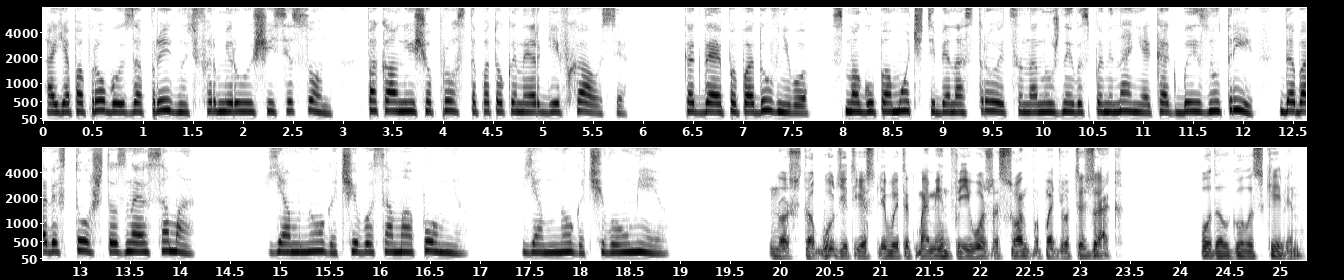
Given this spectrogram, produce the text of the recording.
а я попробую запрыгнуть в формирующийся сон, пока он еще просто поток энергии в хаосе. Когда я попаду в него, смогу помочь тебе настроиться на нужные воспоминания как бы изнутри, добавив то, что знаю сама. Я много чего сама помню. Я много чего умею. «Но что будет, если в этот момент в его же сон попадет Изак?» подал голос Кевин.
